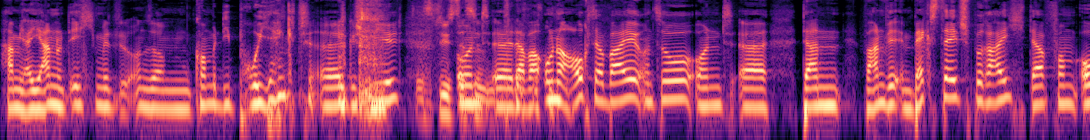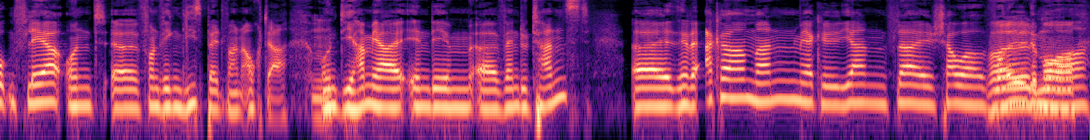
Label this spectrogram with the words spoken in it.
haben ja Jan und ich mit unserem Comedy-Projekt äh, gespielt. Das ist süß, und du- äh, da war Unna auch dabei und so. Und äh, dann waren wir im Backstage-Bereich da vom Open Flair und äh, von wegen Lisbeth waren auch da. Mhm. Und die haben ja in dem äh, Wenn du tanzt, äh, Ackermann, Merkel, Jan, Fleisch, Schauer, Voldemort. Voldemort.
